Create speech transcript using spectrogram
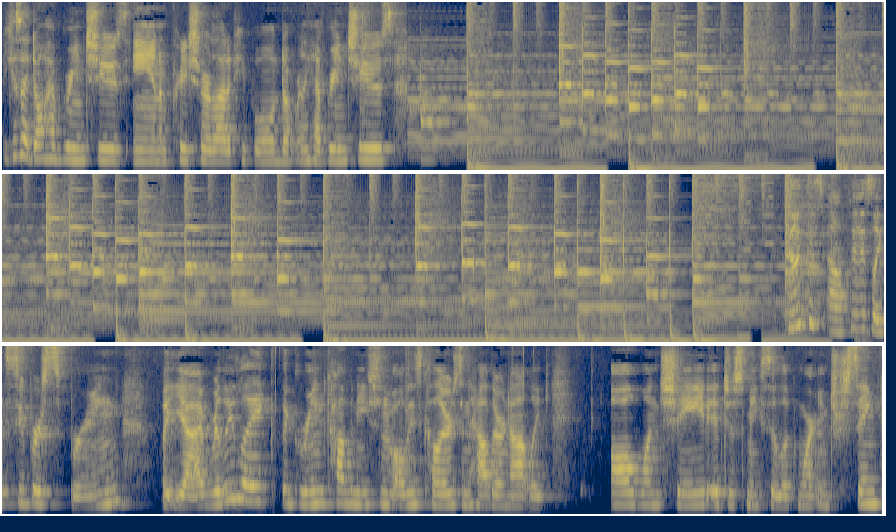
because I don't have green shoes and I'm pretty sure a lot of people don't really have green shoes. Outfit is like super spring but yeah, I really like the green combination of all these colors and how they're not like all one shade. It just makes it look more interesting.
